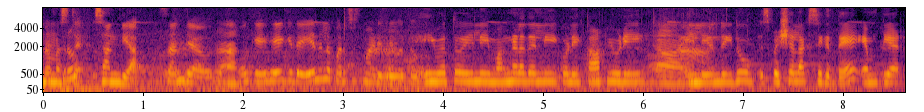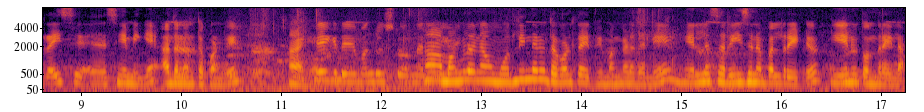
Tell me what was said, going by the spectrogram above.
ನಿಮ್ಮ ನಮಸ್ತೆ ಸಂಧ್ಯಾ. ಸಂಧ್ಯಾ ಅವರು. ಓಕೆ ಹೇಗಿದೆ? ಏನೆಲ್ಲ ಪರ್ಚೇಸ್ ಮಾಡಿದ್ರಿ ಇವತ್ತು? ಇವತ್ತು ಇಲ್ಲಿ ಮಂಗಳದಲ್ಲಿ ಕೊಳಿ ಕಾಫಿ ಹುಡಿ ಆ, ಇಲ್ಲಿ ಒಂದು ಇದು ಸ್ಪೆಷಲ್ ಆಗಿ ಸಿಗುತ್ತೆ ಎಂ ಟಿ ಆರ್ ರೈಸ್ ಸೇಮಿಗೆ. ಅದನ್ನು ತಗೊಂಡ್ವಿ. ಹಾಗೆ. ಹೇಗಿದೆ ಮಂಗಳ ಸ್ಟೋರ್ ಹಾ ಮಂಗಳ ನಾವು ಮೊದಲಿಂದನೂ ತಗೊಳ್ತಾ ಇದ್ವಿ ಮಂಗಳದಲ್ಲಿ. ಎಲ್ಲ ಸಹ ರೀಸನಬಲ್ ರೇಟ್ ಏನು ತೊಂದರೆ ಇಲ್ಲ.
